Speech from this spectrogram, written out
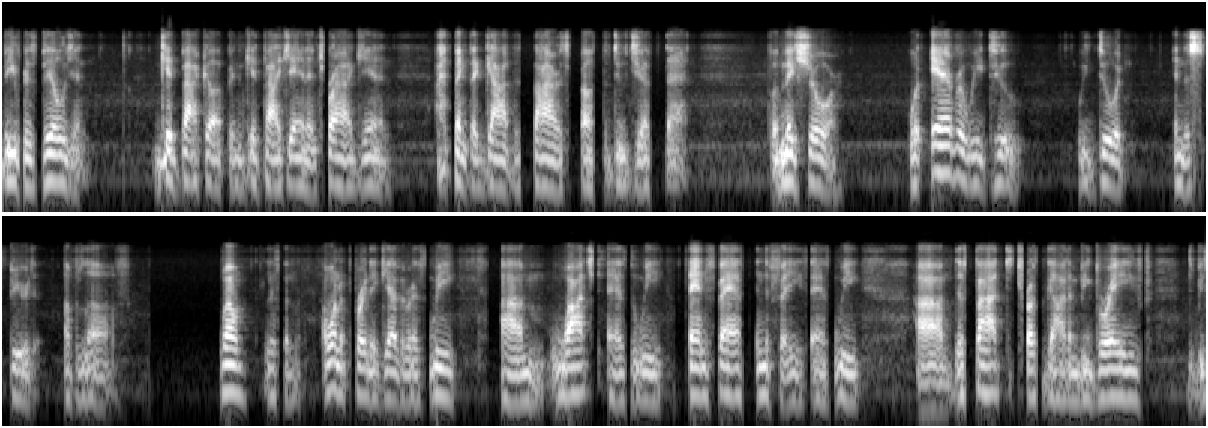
Be resilient. Get back up and get back in and try again. I think that God desires for us to do just that. But make sure, whatever we do, we do it in the spirit of love. Well, listen, I want to pray together as we um, watch, as we stand fast in the faith, as we uh, decide to trust God and be brave, to be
